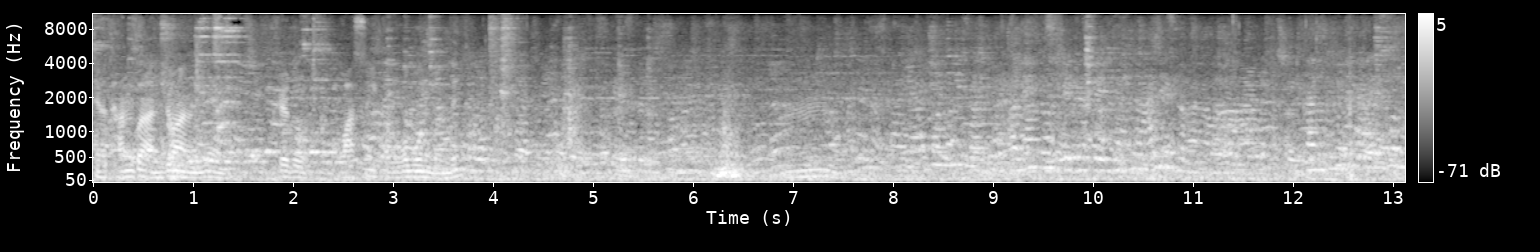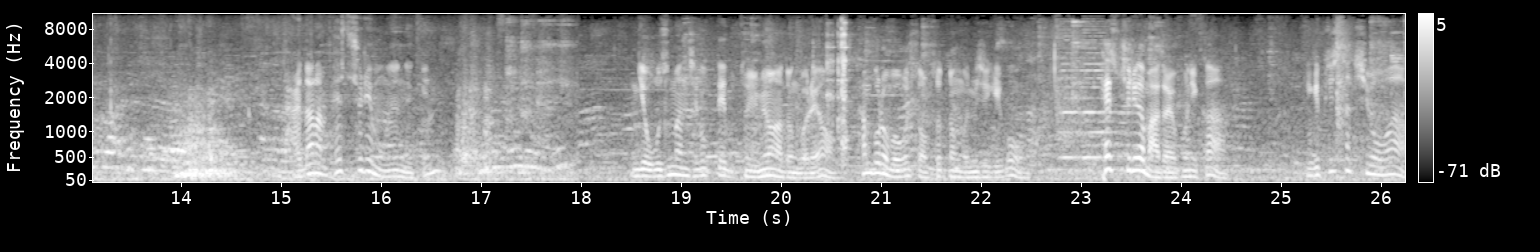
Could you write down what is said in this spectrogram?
제가 단 걸 안 좋아하는데 그래도 왔으니까 먹어보는 건데. 음. 달달한 페스츄리 먹는 느낌? 이게 오스만 제국 때부터 유명하던 거래요. 함부로 먹을 수 없었던 음식이고 페스츄리가 맞아요. 보니까 이게 피스타치오와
